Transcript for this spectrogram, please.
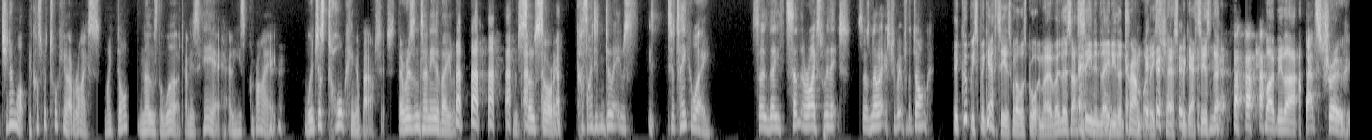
Do you know what? Because we're talking about rice, my dog knows the word and is here and he's crying. we're just talking about it. There isn't any available. I'm so sorry because I didn't do it. It was it's a takeaway. So they sent the rice with it. So there's no extra bit for the dog. It could be spaghetti as well as brought him over. There's that scene in Lady the Tramp where they share spaghetti, isn't it? Might be that. That's true.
